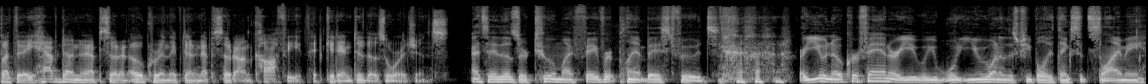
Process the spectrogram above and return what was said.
but they have done an episode on okra and they've done an episode on coffee that get into those origins. I'd say those are two of my favorite plant based foods. are you an okra fan or are you, you, you one of those people who thinks it's slimy?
